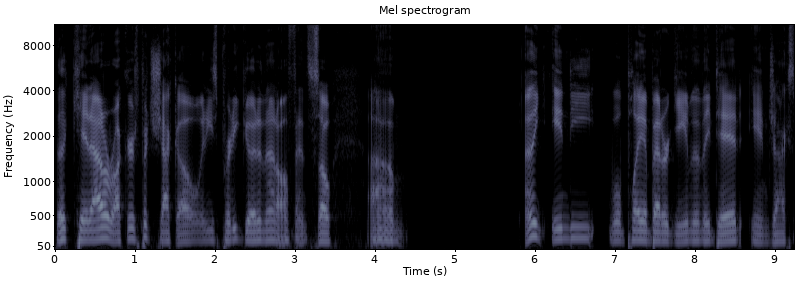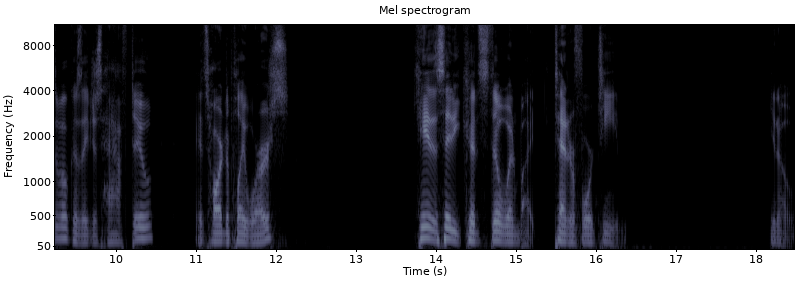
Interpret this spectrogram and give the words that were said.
the kid out of Rutgers, Pacheco, and he's pretty good in that offense. So um, I think Indy will play a better game than they did in Jacksonville because they just have to. It's hard to play worse. Kansas City could still win by 10 or 14. You know,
